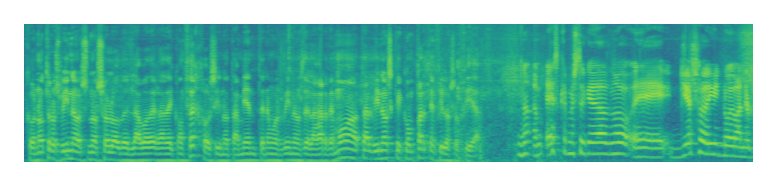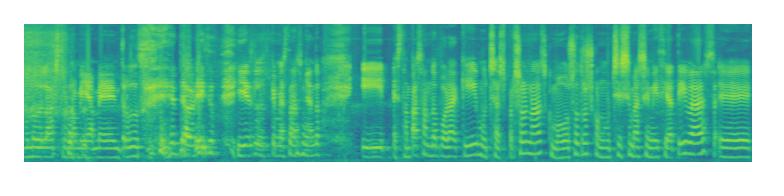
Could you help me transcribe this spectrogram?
con otros vinos no solo de la bodega de Concejo, sino también tenemos vinos de Lagar de Moa, tal, vinos que comparten filosofía. No, es que me estoy quedando. eh, yo soy nueva en el mundo de la gastronomía, me introduce David y es el que me está enseñando. Y están pasando por aquí muchas personas, como vosotros, con muchísimas iniciativas. eh,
